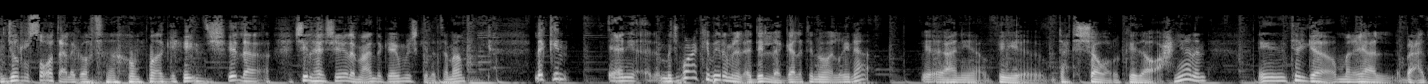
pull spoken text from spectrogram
جر صوت على قولتهم أكيد شيلها شيلها شيلة ما عندك أي مشكلة. تمام؟ لكن يعني مجموعة كبيرة من الأدلة قالت إنه الغناء يعني في تحت الشاور وكذا أحيانا يعني تلقى أم العيال بعد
